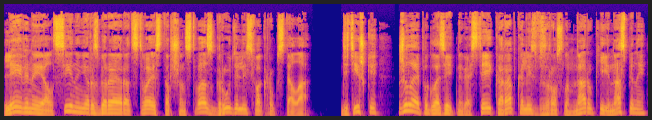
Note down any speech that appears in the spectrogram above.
Левины и Алсины, не разбирая родства и старшинства, сгрудились вокруг стола. Детишки, желая поглазеть на гостей, карабкались взрослым на руки и на спины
